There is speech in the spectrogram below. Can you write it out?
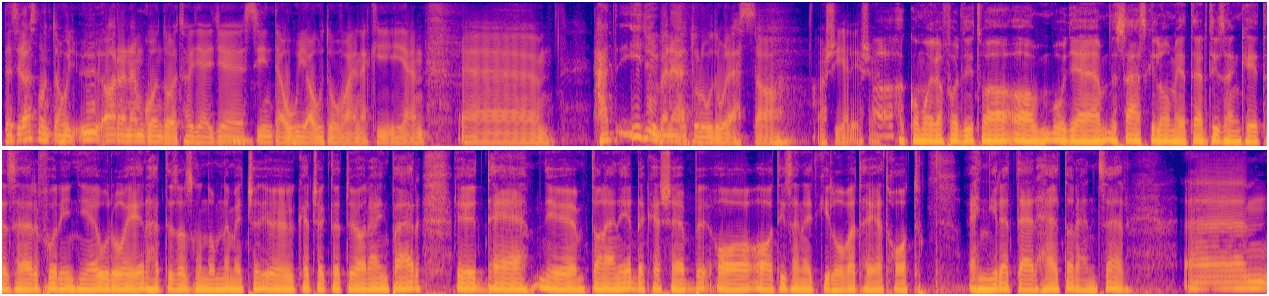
de azért azt mondta, hogy ő arra nem gondolt, hogy egy szinte új autóval neki ilyen hát időben eltolódó lesz a, a síelése. Komolyra fordítva, a, ugye 100 km 12 ezer forintnyi euróért, hát ez azt gondolom nem egy kecsegtető aránypár, de talán érdekesebb a, a 11 kW helyett 6. Ennyire terhelt a rendszer? Um,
